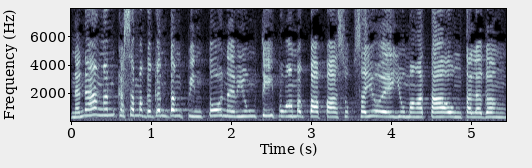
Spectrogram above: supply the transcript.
nanangan ka sa magagandang pinto na yung tipo nga magpapasok sa'yo eh, yung mga taong talagang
